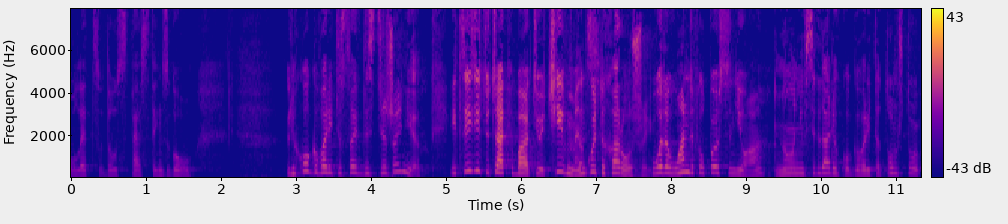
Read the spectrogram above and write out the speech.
let those past things go. Легко говорить о своих достижениях, It's easy to talk about your achievements, какой ты хороший. what a wonderful person you are, Но не всегда легко говорить о том, что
